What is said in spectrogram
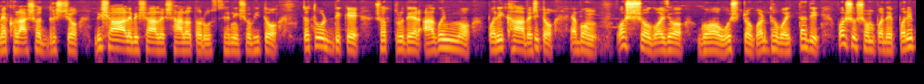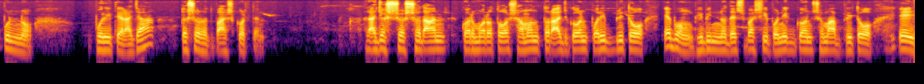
মেখলা সদৃশ্য বিশাল বিশাল শালতরু শ্রেণি শোভিত। চতুর্দিকে শত্রুদের আগম্য পরীক্ষা বেষ্টিত এবং অশ্ব গজ, গ উষ্ট গর্ধব ইত্যাদি পশু সম্পদে পরিপূর্ণ পুরীতে রাজা দশরথ বাস করতেন। রাজস্ব সদান, কর্মরত সামন্ত রাজগণ পরিবৃত এবং বিভিন্ন দেশবাসী বণিকগণ সমাবৃত। এই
